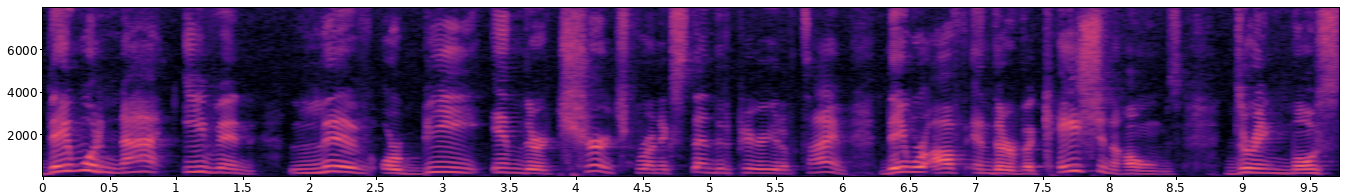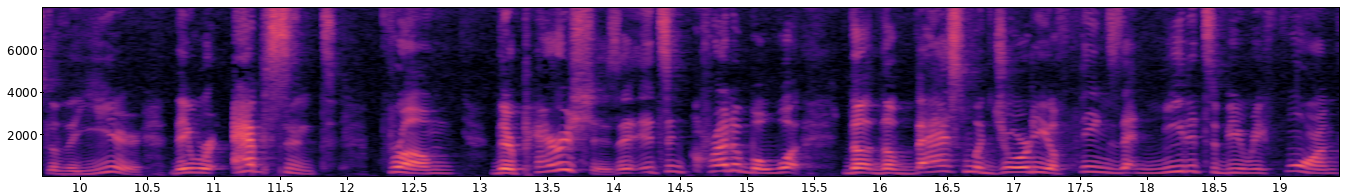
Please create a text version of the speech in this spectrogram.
they would not even live or be in their church for an extended period of time. They were off in their vacation homes during most of the year. They were absent from their parishes. It's incredible what the, the vast majority of things that needed to be reformed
